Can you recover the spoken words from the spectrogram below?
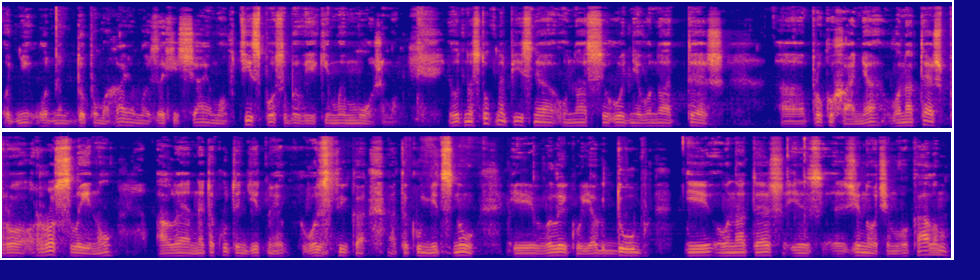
одні одним допомагаємо, захищаємо в ті способи, в які ми можемо. І от наступна пісня у нас сьогодні, вона теж про кохання, вона теж про рослину, але не таку тендітну, як гвоздика, а таку міцну і велику, як дуб. І вона теж із жіночим вокалом,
